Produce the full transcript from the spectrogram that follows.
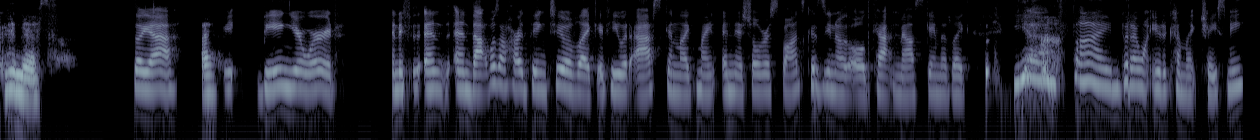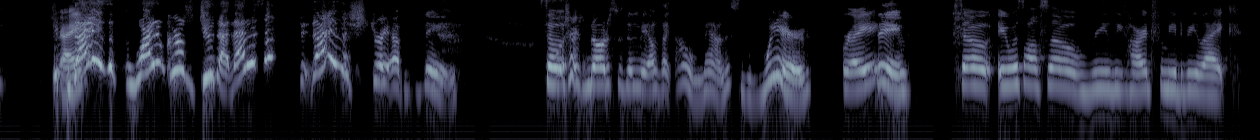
Goodness. So yeah, I- be, being your word. And if and and that was a hard thing too of like if he would ask and like my initial response because you know the old cat and mouse game of like yeah I'm fine but I want you to come like chase me Right? That is a, why do girls do that? That is a that is a straight up thing. so Which I noticed was in me. I was like, oh man, this is weird right thing. so it was also really hard for me to be like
